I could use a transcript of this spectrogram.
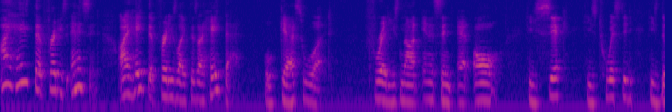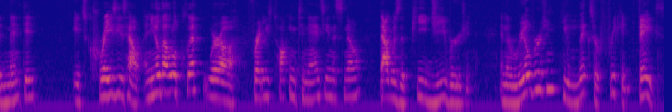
I hate that Freddy's innocent. I hate that Freddy's like this. I hate that. Well, guess what? Freddy's not innocent at all. He's sick. He's twisted. He's demented. It's crazy as hell. And you know that little clip where uh, Freddy's talking to Nancy in the snow? That was the PG version. In the real version, he licks her freaking face.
